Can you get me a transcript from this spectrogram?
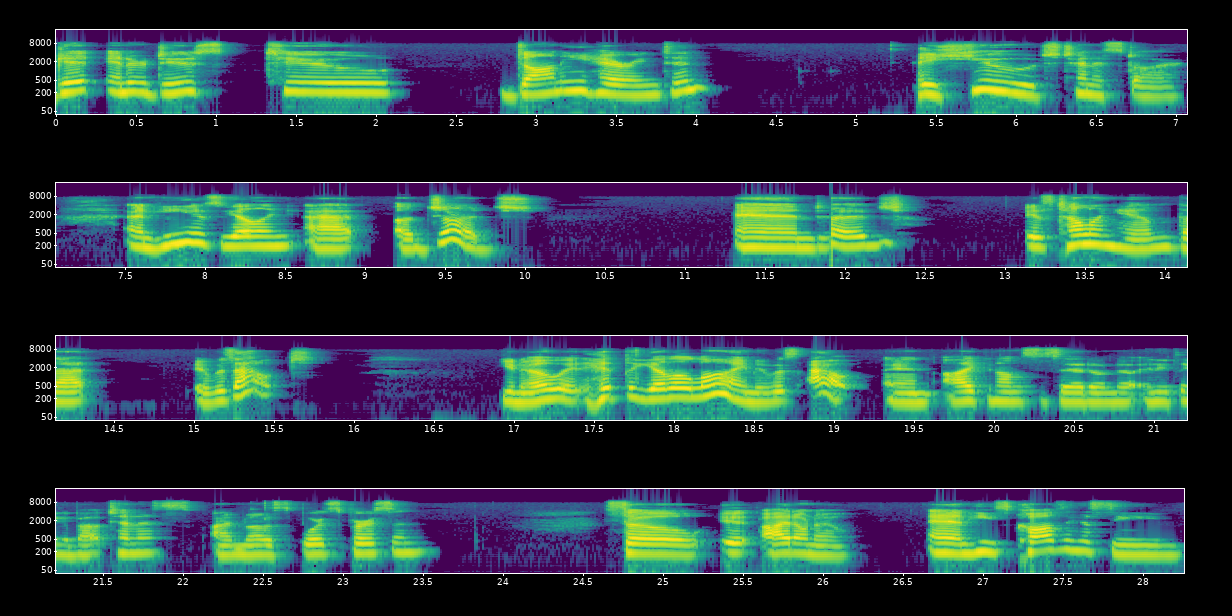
get introduced to Donnie Harrington, a huge tennis star, and he is yelling at a judge. And judge is telling him that it was out. You know, it hit the yellow line, it was out. And I can honestly say I don't know anything about tennis. I'm not a sports person. So it, I don't know. And he's causing a scene,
